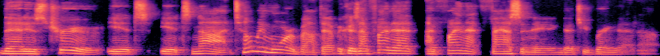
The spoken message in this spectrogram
That is true. It's it's not. Tell me more about that because I find that I find that fascinating that you bring that up.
